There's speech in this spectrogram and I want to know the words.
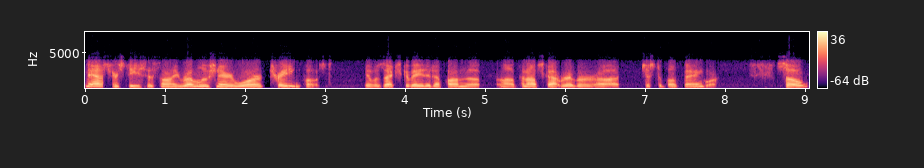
master's thesis on a Revolutionary War trading post. It was excavated up on the uh, Penobscot River uh, just above Bangor. So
